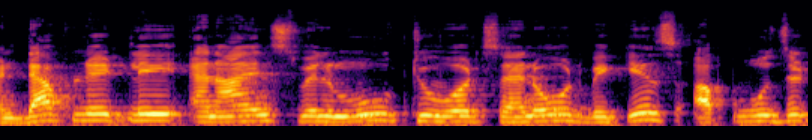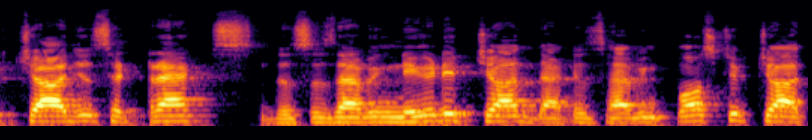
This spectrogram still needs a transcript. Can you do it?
and definitely anions will move towards anode because opposite charges attracts this is having negative charge that is having positive charge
